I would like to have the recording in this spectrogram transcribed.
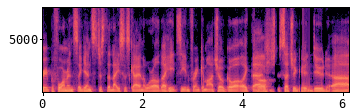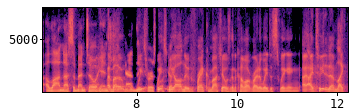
great performance against just the nicest guy in the world. I hate seeing Frank Camacho go out like that. Oh. He's just such a good dude. Uh, Alan Nascimento handshake. We, we, we all knew Frank Camacho was going to come out right away just swinging. I, I, tweeted him like,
